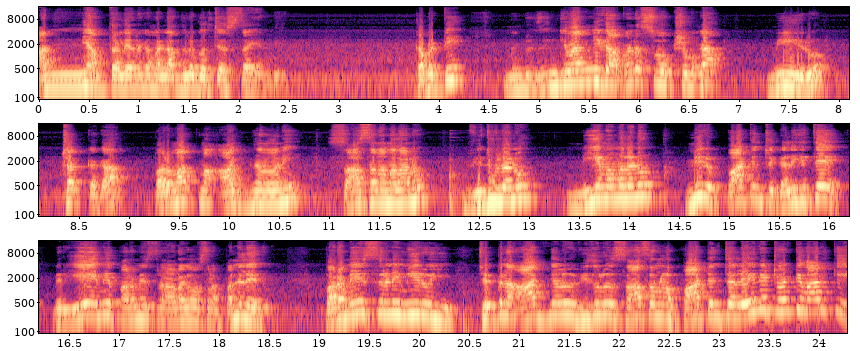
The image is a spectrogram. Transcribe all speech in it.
అన్నీ అంతర్లీనంగా మళ్ళీ అందులోకి వచ్చేస్తాయండి. కాబట్టి ఇవన్నీ కాకుండా సూక్ష్మంగా మీరు చక్కగా పరమాత్మ ఆజ్ఞలని శాసనములను విధులను నియమములను మీరు పాటించగలిగితే మీరు ఏమీ పరమేశ్వరుని అడగవలసిన పని లేదు. పరమేశ్వరుని మీరు చెప్పిన ఆజ్ఞలు విధులు శాసనలు పాటించలేనటువంటి వారికి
